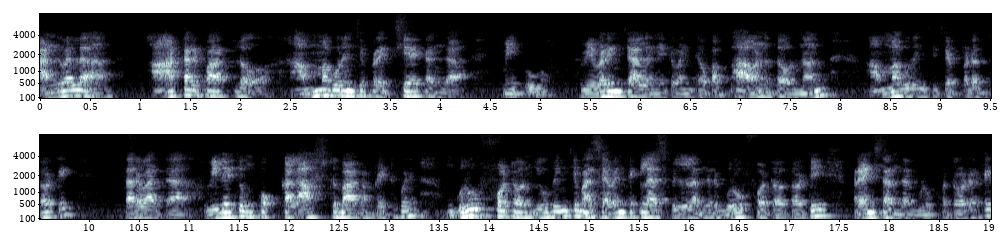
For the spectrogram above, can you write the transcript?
అందువల్ల ఆఖరి పార్ట్లో అమ్మ గురించి ప్రత్యేకంగా మీకు వివరించాలనేటువంటి ఒక భావనతో ఉన్నాను. అమ్మ గురించి చెప్పడంతో తర్వాత వీలైతే ఇంకొక లాస్ట్ భాగం పెట్టుకొని గ్రూప్ ఫోటోని చూపించి మా సెవెంత్ క్లాస్ పిల్లలందరూ గ్రూప్ ఫోటో తోటి ఫ్రెండ్స్ అందరు గ్రూప్ ఫోటోతోటి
